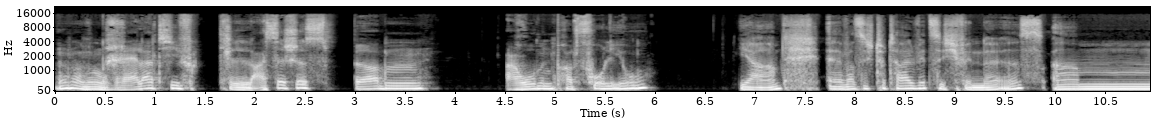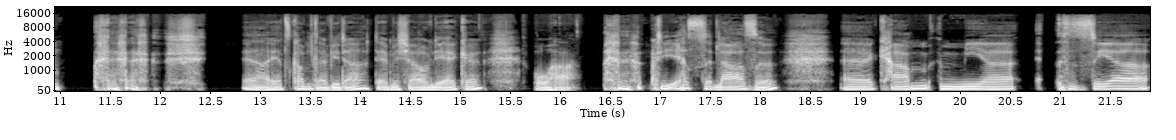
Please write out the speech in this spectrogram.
Ja, so ein relativ klassisches Bourbon Aromenportfolio. Ja, äh, was ich total witzig finde, ist, ähm, ja, jetzt kommt er wieder, der Micha um die Ecke. Oha. Die erste Nase äh, kam mir sehr,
